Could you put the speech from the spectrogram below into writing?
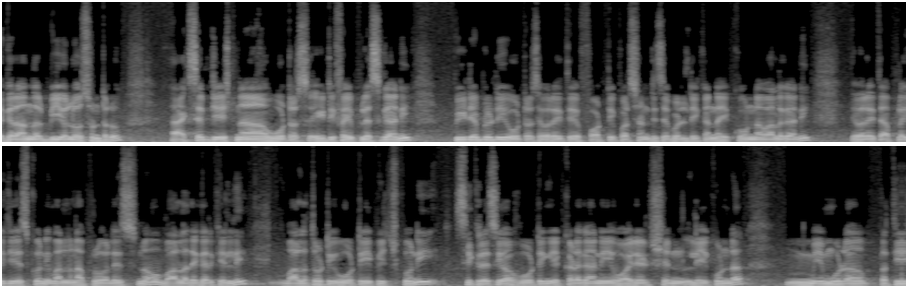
దగ్గర అందరు బిఎల్ఓస్ ఉంటారు. యాక్సెప్ట్ చేసిన ఓటర్స్ ఎయిటీ ఫైవ్ ప్లస్ కానీ పీడబ్ల్యూడీ ఓటర్స్ ఎవరైతే ఫార్టీ పర్సెంట్ డిసబిలిటీ కన్నా ఎక్కువ ఉన్న వాళ్ళు కానీ ఎవరైతే అప్లై చేసుకొని వాళ్ళని అప్రూవల్ ఇస్తున్నో వాళ్ళ దగ్గరికి వెళ్ళి వాళ్ళతోటి ఓటు వేయించుకొని సీక్రసీ ఆఫ్ ఓటింగ్ ఎక్కడ కానీ వైలేషన్ లేకుండా మేము కూడా ప్రతి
